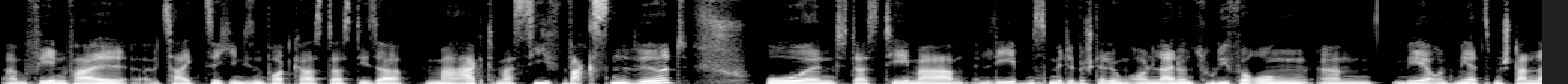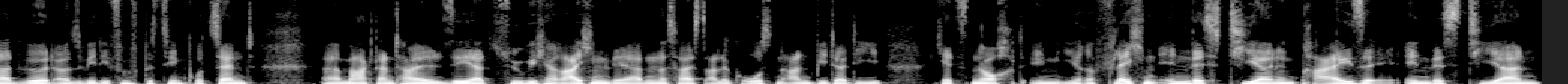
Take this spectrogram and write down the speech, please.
Ähm, auf jeden Fall zeigt sich in diesem Podcast, dass dieser Markt massiv wachsen wird und das Thema Lebensmittelbestellung online und Zulieferung ähm, mehr und mehr zum Standard wird, also wir die fünf bis zehn Prozent äh, Marktanteil sehr zügig erreichen werden. Das heißt, alle großen Anbieter, die jetzt noch in ihre Flächen investieren, in Preise investieren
